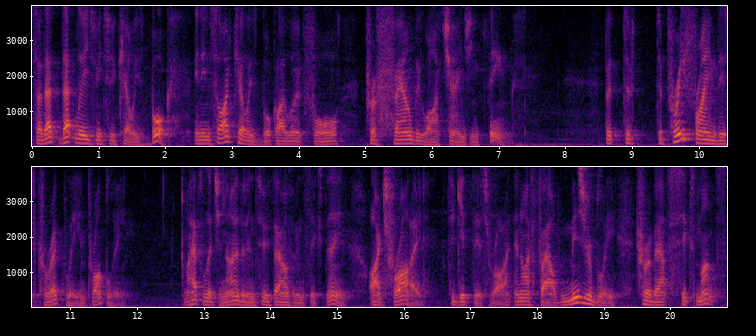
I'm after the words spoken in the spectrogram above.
So that, that leads me to Kelly's book. And inside Kelly's book, I learnt four profoundly life changing things. But to, to pre frame this correctly and properly, I have to let you know that in 2016, I tried to get this right and I failed miserably for about six months.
